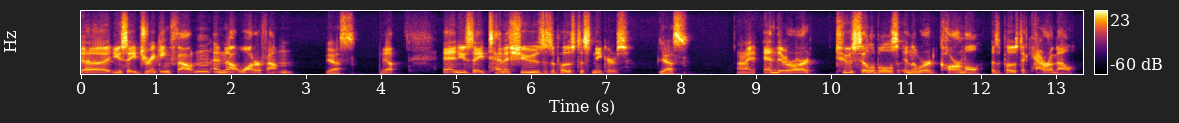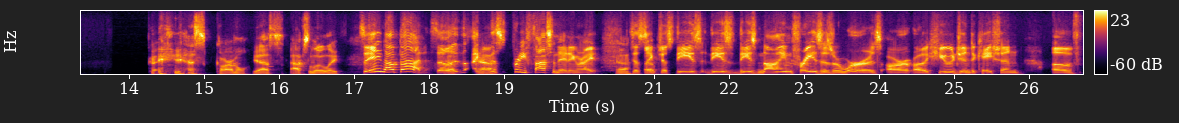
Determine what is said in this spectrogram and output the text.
Uh, you say drinking fountain and not water fountain. Yes. Yep. And you say tennis shoes as opposed to sneakers. Yes. All right. And there are two syllables in the word caramel as opposed to caramel. yes. Caramel. Yes. Absolutely. See, not bad. So Yep. I, Yeah. this is pretty fascinating, right? Yeah. Just like Yep. just these these these nine phrases or words are a huge indication of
